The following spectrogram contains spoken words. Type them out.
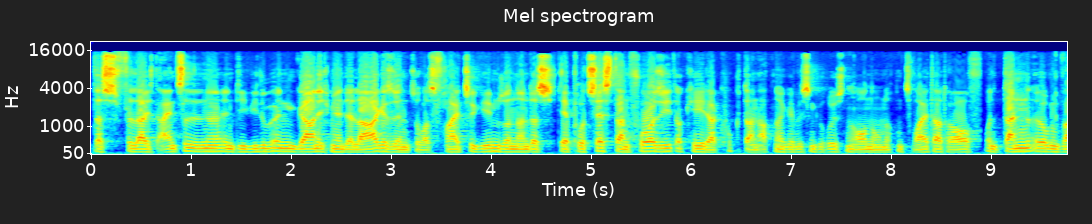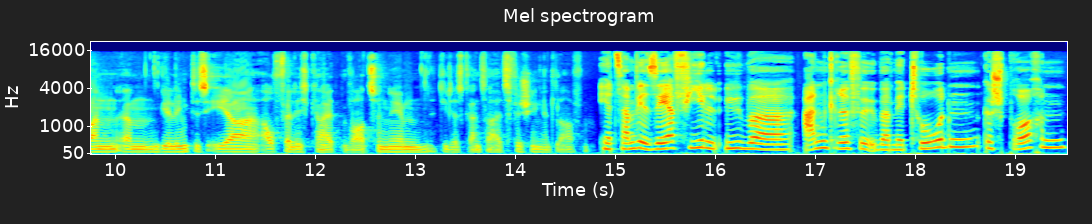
dass vielleicht einzelne Individuen gar nicht mehr in der Lage sind, sowas freizugeben, sondern dass der Prozess dann vorsieht, okay, da guckt dann ab einer gewissen Größenordnung noch ein zweiter drauf und dann irgendwann ähm, gelingt es eher, Auffälligkeiten wahrzunehmen, die das Ganze als Phishing entlarven. Jetzt haben wir sehr viel über Angriffe, über Methoden gesprochen.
